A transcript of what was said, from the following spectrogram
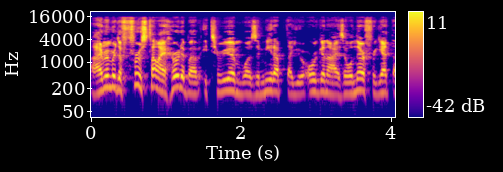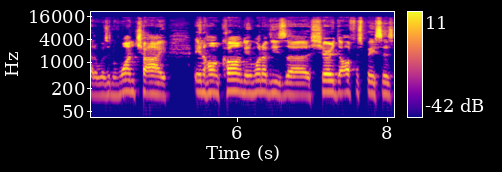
I remember the first time I heard about Ethereum was a meetup that you organized. I will never forget that. It was in Wan Chai in Hong Kong in one of these uh, shared office spaces.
